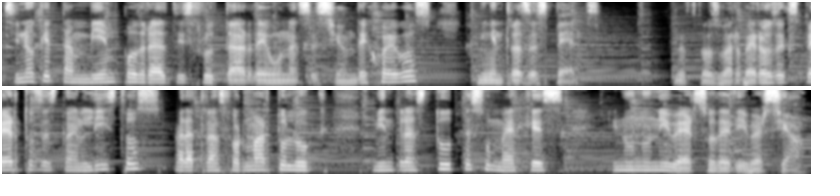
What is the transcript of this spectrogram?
sino que también podrás disfrutar de una sesión de juegos mientras esperas. Nuestros barberos expertos están listos para transformar tu look mientras tú te sumerges en un universo de diversión.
